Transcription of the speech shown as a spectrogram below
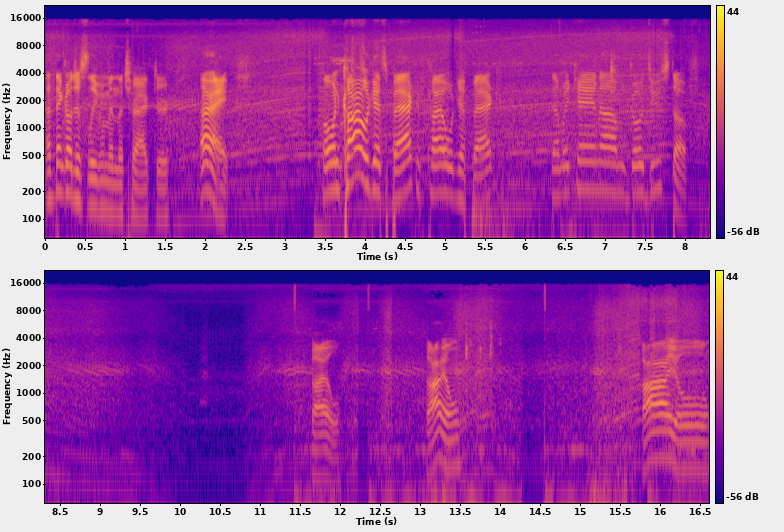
I think I'll just leave him in the tractor. All right. Well, when Kyle gets back, if Kyle will get back, then we can um go do stuff. Kyle. Kyle. Kyle.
